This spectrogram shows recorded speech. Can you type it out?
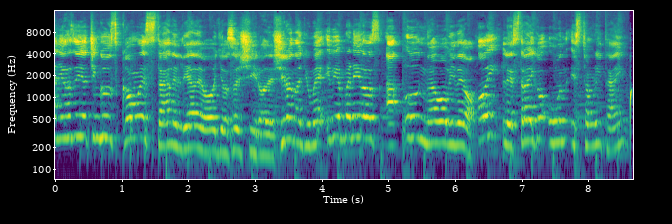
Annyeonghaseyo chingus, ¿cómo están el día de hoy? Yo soy Shiro de Shiro no Yume y bienvenidos a un nuevo video. Hoy les traigo un story time.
